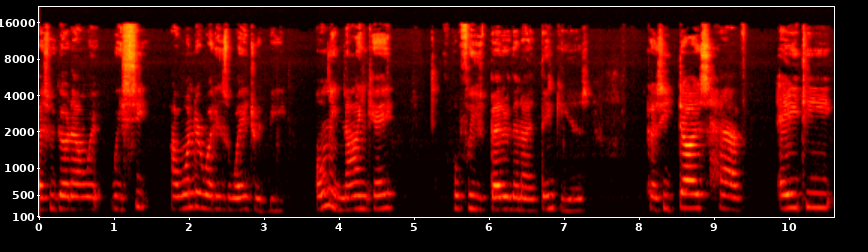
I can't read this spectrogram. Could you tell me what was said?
as we go down, we, we see, I wonder what his wage would be. Only 9K. Hopefully he's better than I think he is. Because he does have 87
